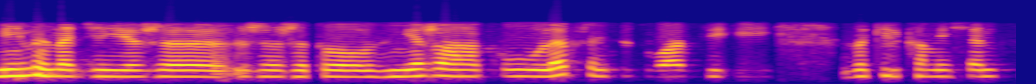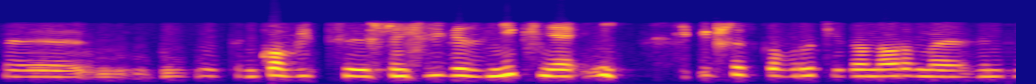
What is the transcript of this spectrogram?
miejmy nadzieję, że, że, że to zmierza ku lepszej sytuacji i za kilka miesięcy ten COVID szczęśliwie zniknie i, i wszystko wróci do normy. Więc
